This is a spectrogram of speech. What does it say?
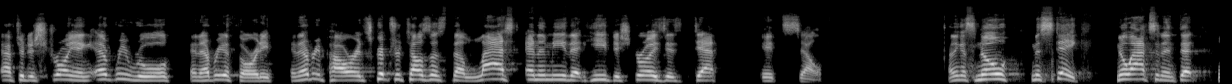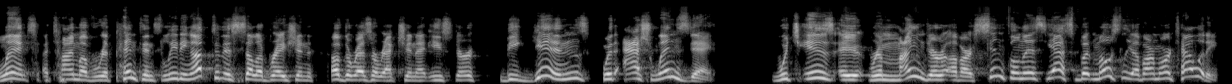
after destroying every rule and every authority and every power. And scripture tells us the last enemy that he destroys is death itself. I think it's no mistake, no accident that Lent, a time of repentance leading up to this celebration of the resurrection at Easter, begins with Ash Wednesday which is a reminder of our sinfulness, yes, but mostly of our mortality.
